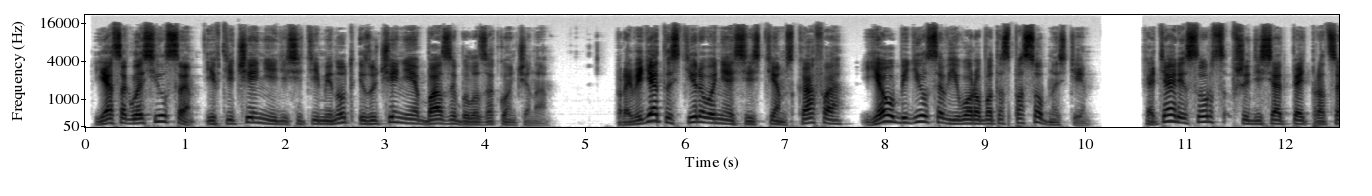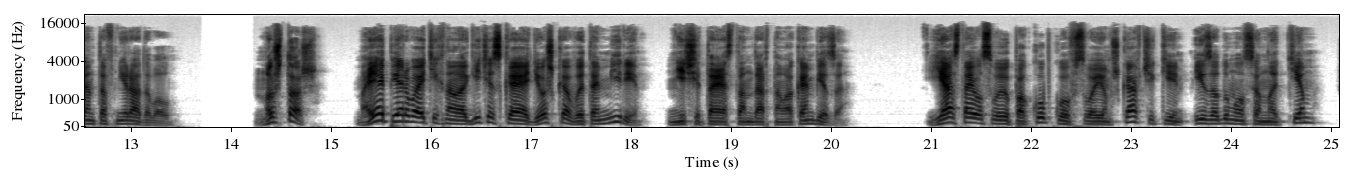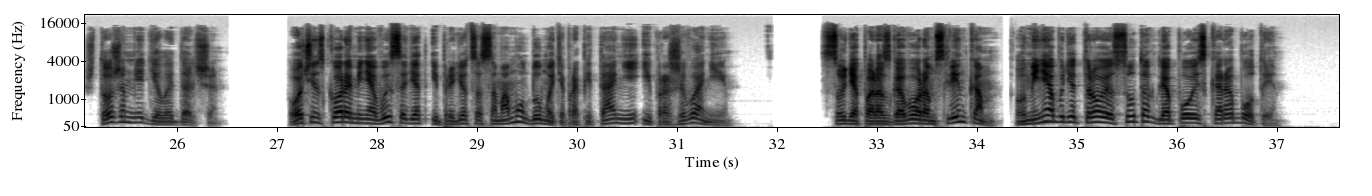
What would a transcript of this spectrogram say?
Я согласился, и в течение 10 минут изучение базы было закончено. Проведя тестирование систем скафа, я убедился в его работоспособности, хотя ресурс в 65% не радовал. Ну что ж, моя первая технологическая одежка в этом мире, не считая стандартного комбеза. Я оставил свою покупку в своем шкафчике и задумался над тем, что же мне делать дальше. Очень скоро меня высадят и придется самому думать о пропитании и проживании. Судя по разговорам с Линком, у меня будет трое суток для поиска работы.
